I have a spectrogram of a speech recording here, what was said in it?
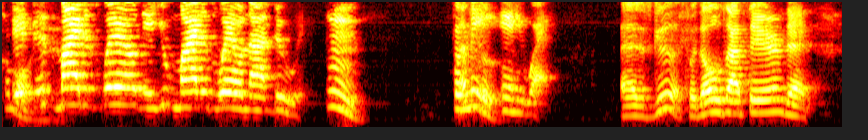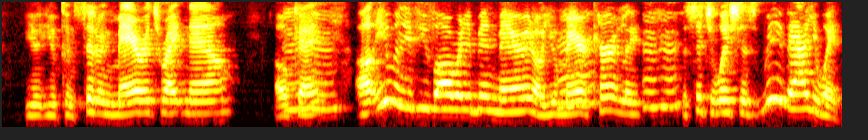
Come If on. it's might as well, then you might as well not do it. Mm, For me, good. anyway. that is good. For those out there that you, you're considering marriage right now, okay, Mhm, uh, even if you've already been married or you're married currently, mhm. the situation is reevaluate,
